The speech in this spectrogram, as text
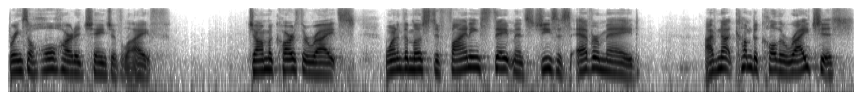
brings a wholehearted change of life. John MacArthur writes one of the most defining statements Jesus ever made I've not come to call the righteous,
